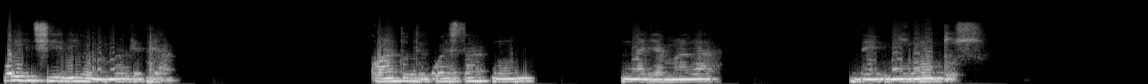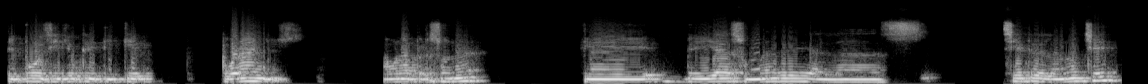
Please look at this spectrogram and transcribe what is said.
hoy sí digo a mi mamá que te amo. ¿Cuánto te cuesta una llamada de minutos? Te puedo decir, yo critiqué por años a una persona que veía a su madre a las 7 de la noche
